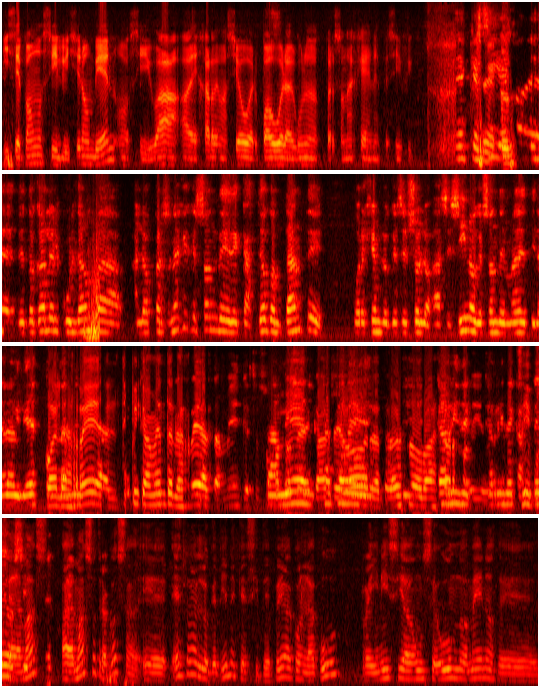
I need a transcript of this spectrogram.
y sepamos si lo hicieron bien o si va a dejar demasiado overpower a algunos personajes en específico. Es que Sí, eso de, de tocarle el cooldown va a los personajes que son de, de casteo constante, por ejemplo, qué sé yo, los asesinos que son de más de tirar habilidades. O el es constantes, real, típicamente el es real también, que eso es un montón También, de cartas de- todo eso va a estar carry de, de Sí, casteo. porque sí. además, además otra cosa, eh, es real lo que tiene que si te pega con la Q, reinicia un segundo menos de...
